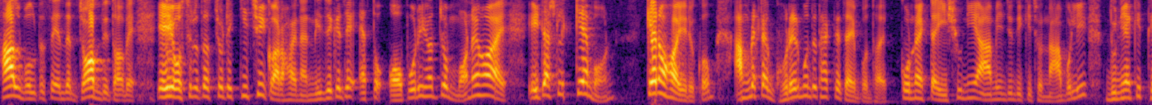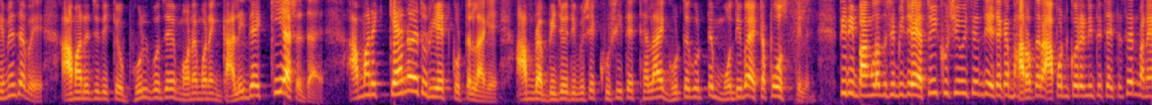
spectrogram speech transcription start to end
ভালো বলতেছে, এদের জব দিতে হবে। এই অস্থিরতার চোটে কিছুই করা হয় না। নিজেকে যে এত অপরিহার্য মনে হয় এটা আসলে কেমন? কেন হয় এরকম? আমরা একটা ঘোরের মধ্যে থাকতে চাই বোধ হয় কোনো একটা ইস্যু নিয়ে আমি যদি কিছু না বলি, দুনিয়া কি থেমে যাবে? আমার যদি কেউ ভুল বোঝে, মনে মনে গালি দেয়, কি আসে যায়? আমার কেন এত রিয়েক্ট করতে লাগে? আমরা বিজয় দিবসে খুশিতে ঠেলায় ঘুরতে ঘুরতে মোদিবা একটা পোস্ট দিলেন। তিনি বাংলাদেশের বিজয় এতই খুশি হয়েছেন যে এটাকে ভারতের আপন করে নিতে চাইতেছেন মানে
